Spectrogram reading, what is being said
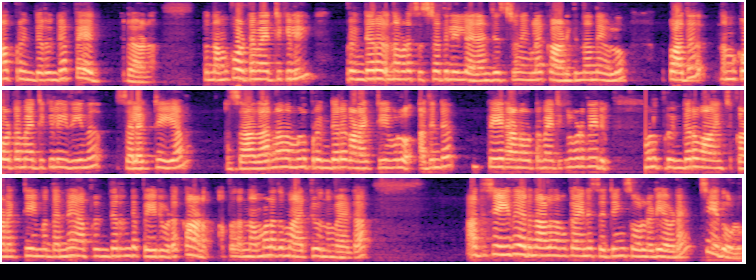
ആ പ്രിന്ററിന്റെ പേരാണ്. അപ്പൊ നമുക്ക് ഓട്ടോമാറ്റിക്കലി പ്രിന്റർ നമ്മുടെ സിസ്റ്റത്തിൽ ഇല്ല ഞാൻ ജസ്റ്റ് നിങ്ങളെ കാണിക്കുന്നതേ ഉള്ളൂ. അപ്പൊ അത് നമുക്ക് ഓട്ടോമാറ്റിക്കലി ഇതിൽ നിന്ന് സെലക്ട് ചെയ്യാം. സാധാരണ നമ്മൾ പ്രിന്റർ കണക്ട് ചെയ്യുമ്പോൾ അതിന്റെ പേരാണ് ഓട്ടോമാറ്റിക്കലി ഇവിടെ വരും. നമ്മൾ പ്രിന്റർ വാങ്ങിച്ച് കണക്ട് ചെയ്യുമ്പോൾ തന്നെ ആ പ്രിന്ററിന്റെ പേര് ഇവിടെ കാണും. അപ്പൊ നമ്മൾ അത് മാറ്റമൊന്നും വേണ്ട. അത് ചെയ്തു തരുന്ന ആൾ നമുക്ക് അതിന്റെ സെറ്റിംഗ്സ് ഓൾറെഡി അവിടെ ചെയ്തോളൂ.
